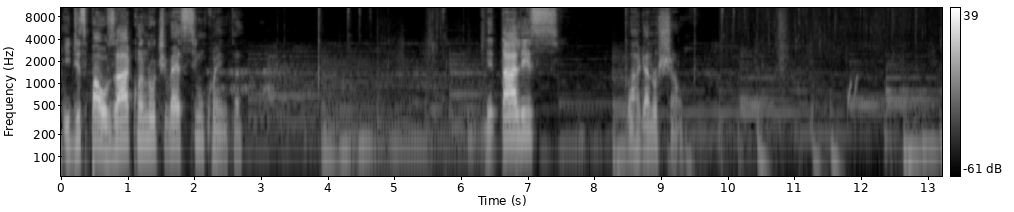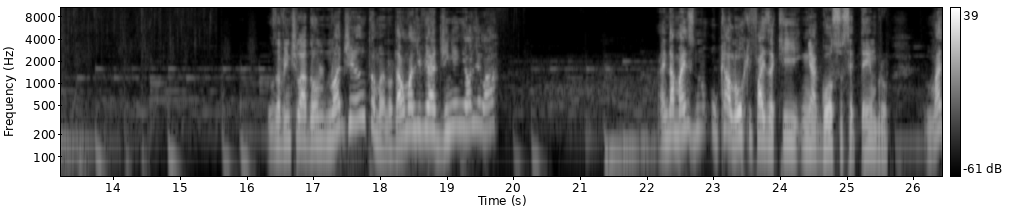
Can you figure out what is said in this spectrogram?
E despausar quando tiver 50. Detalhes. Largar no chão. Usa ventilador. Não adianta, mano. Dá uma aliviadinha e olhe lá. Ainda mais o calor que faz aqui em agosto, setembro. Mais,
